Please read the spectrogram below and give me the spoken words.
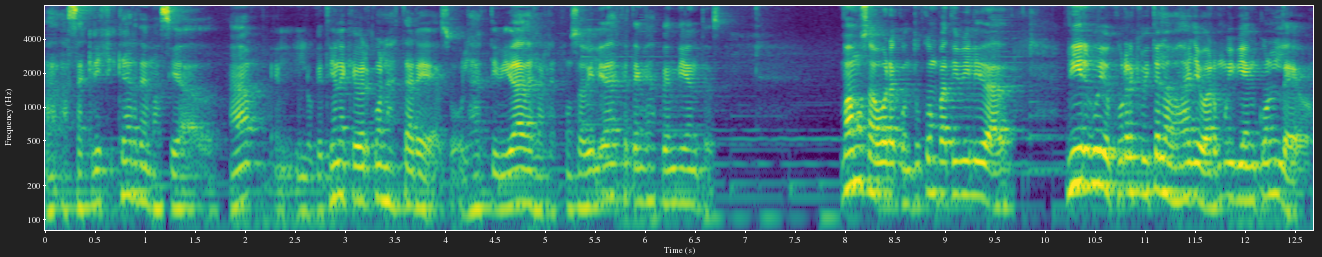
a, sacrificar demasiado ¿ah? en lo que tiene que ver con las tareas o las actividades, las responsabilidades que tengas pendientes. Vamos ahora con tu compatibilidad. Virgo, y ocurre que hoy te la vas a llevar muy bien con Leo.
